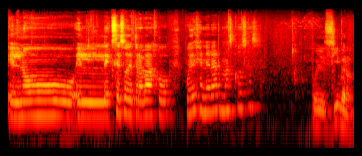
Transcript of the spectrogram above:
el no, el exceso de trabajo, puede generar más cosas. Pues sí, bueno,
